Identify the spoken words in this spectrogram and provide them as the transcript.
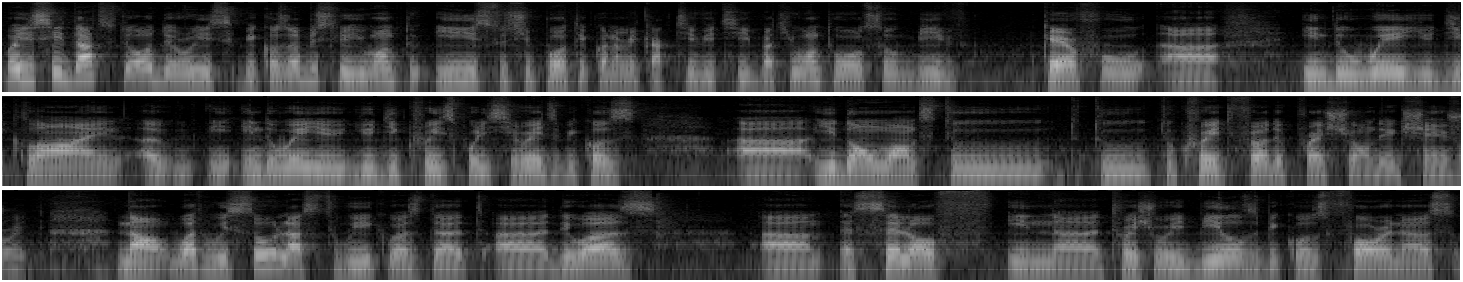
Well, you see, that's the other risk because obviously you want to ease to support economic activity, but you want to also be careful uh, in the way you decline, uh, in the way you, you, decrease policy rates because uh, you don't want to, to, to, create further pressure on the exchange rate. Now, what we saw last week was that uh, there was um, a sell-off in uh, treasury bills because foreigners,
